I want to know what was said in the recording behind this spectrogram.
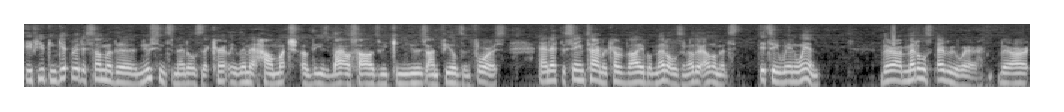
if you can get rid of some of the nuisance metals that currently limit how much of these biosolids we can use on fields and forests, and at the same time recover valuable metals and other elements, it's a win-win. There are metals everywhere. There are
